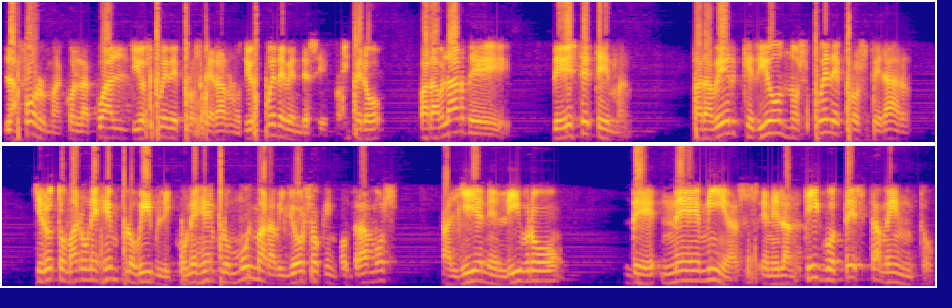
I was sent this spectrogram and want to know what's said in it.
la forma con la cual Dios puede prosperarnos, Dios puede bendecirnos. Pero para hablar de, de este tema, para ver que Dios nos puede prosperar, quiero tomar un ejemplo bíblico, un ejemplo muy maravilloso que encontramos allí en el libro de Nehemías, en el Antiguo Testamento.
